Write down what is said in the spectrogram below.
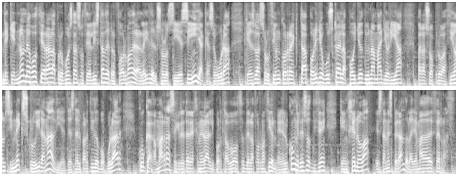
de que no negociará la propuesta socialista de reforma de la ley del solo sí es sí, ya que asegura que es la solución correcta. Por ello busca el apoyo de una mayoría para su aprobación sin excluir a nadie. Desde el Partido Popular, Cuca Gamarra, secretaria general y portavoz de la formación en el Congreso, dice que en Génova están esperando la llamada de Ferraz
